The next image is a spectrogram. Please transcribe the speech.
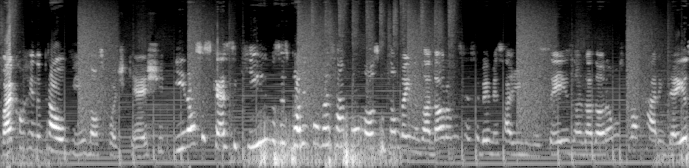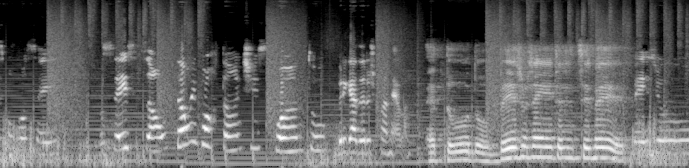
vai correndo para ouvir o nosso podcast e não se esquece que vocês podem conversar conosco também. Nós adoramos receber mensagens de vocês, nós adoramos trocar ideias com vocês. Vocês são tão importantes quanto brigadeiros de panela. É tudo. Beijo, gente. A gente se vê. Beijo.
